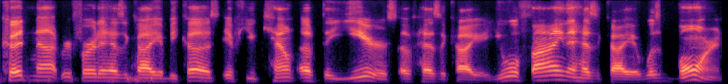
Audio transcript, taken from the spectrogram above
could not refer to Hezekiah because if you count up the years of Hezekiah, you will find that Hezekiah was born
